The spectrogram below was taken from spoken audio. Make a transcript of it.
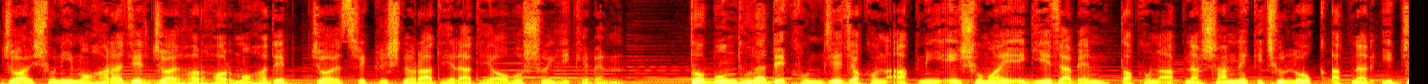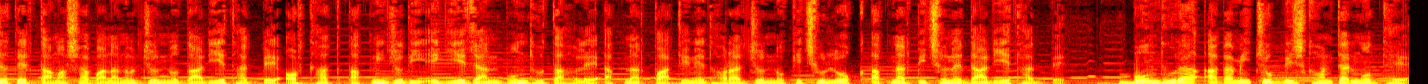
জয় শনি মহারাজের জয় হর হর মহাদেব, জয় শ্রীকৃষ্ণ, রাধে রাধে অবশ্যই লিখেবেন তো বন্ধুরা দেখুন যে যখন আপনি এই সময় এগিয়ে যাবেন, তখন আপনার সামনে কিছু লোক আপনার ইজ্জতের তামাশা বানানোর জন্য দাঁড়িয়ে থাকবে। অর্থাৎ আপনি যদি এগিয়ে যান বন্ধু, তাহলে আপনার পা টেনে ধরার জন্য কিছু লোক আপনার পিছনে দাঁড়িয়ে থাকবে। বন্ধুরা, আগামী চব্বিশ ঘণ্টার মধ্যে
